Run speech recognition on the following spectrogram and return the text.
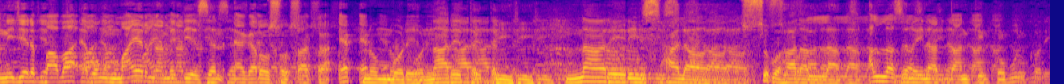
নিজের বাবা এবং মায়ের নামে দিয়েছেন এগারোশো টাকা। এক নম্বরে নারে নারে আল্লাহ। দানকে কবুল করে।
